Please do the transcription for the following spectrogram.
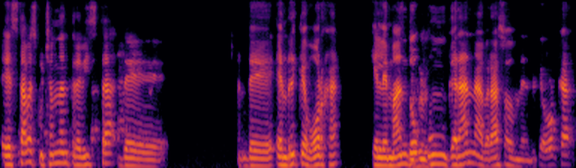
Estaba escuchando una entrevista de, de Enrique Borja, que le mando un gran abrazo a don Enrique Borja,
